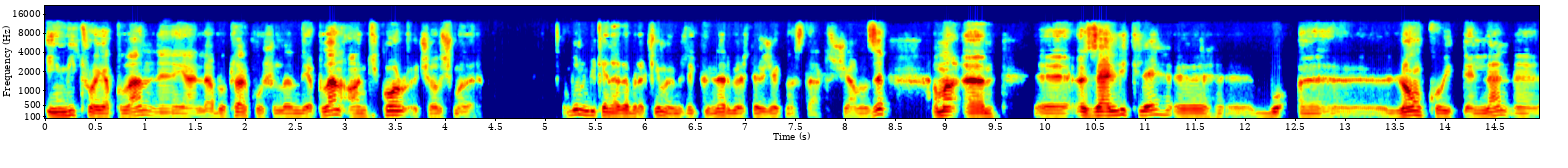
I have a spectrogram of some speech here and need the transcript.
in vitro yapılan e, yani laboratuvar koşullarında yapılan antikor çalışmaları. Bunu bir kenara bırakayım. Önümüzdeki günler gösterecek nasıl tartışacağımızı. Ama e, e, özellikle e, bu e, long covid denilen e,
